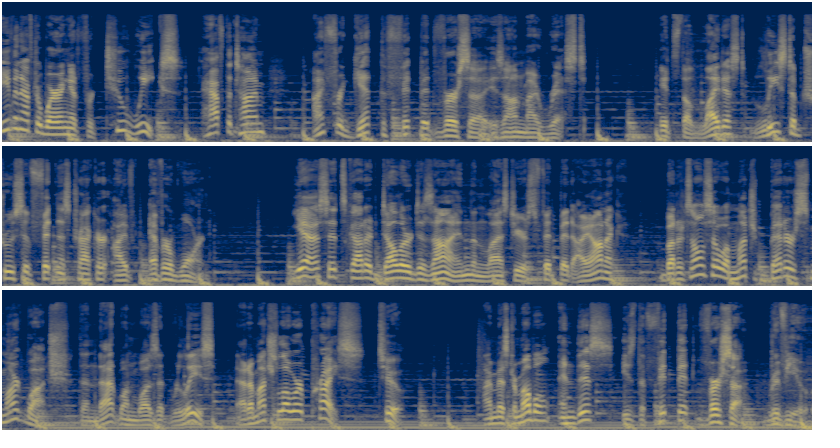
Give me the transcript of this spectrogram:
Even after wearing it for two weeks, half the time, I forget the Fitbit Versa is on my wrist. It's the lightest, least obtrusive fitness tracker I've ever worn. Yes, it's got a duller design than last year's Fitbit Ionic, but it's also a much better smartwatch than that one was at release, at a much lower price, too. I'm Mr. Mobile, and this is the Fitbit Versa review.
